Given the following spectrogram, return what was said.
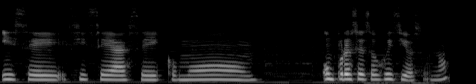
y se, si se hace como un proceso juicioso, ¿no?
